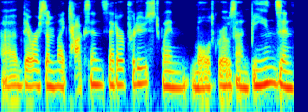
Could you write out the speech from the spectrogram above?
uh, there are some like toxins that are produced when mold grows on beans and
